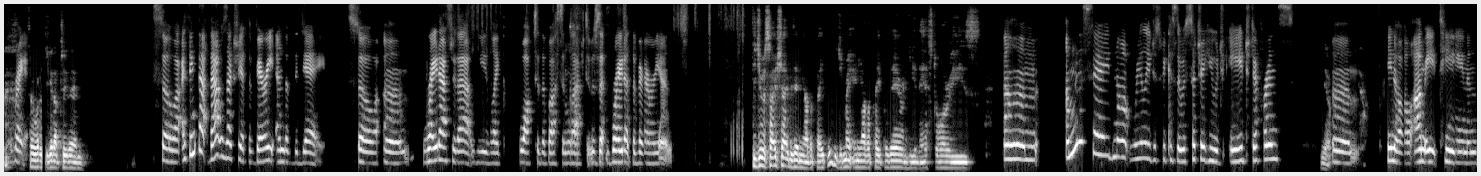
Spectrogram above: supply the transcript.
right. So what did you get up to then? So uh, I think that that was actually at the very end of the day. So um, right after that, we like walked to the bus and left. It was at, right at the very end. Did you associate with any other people? Did you meet any other people there and hear their stories? Um, I'm gonna say not really, just because there was such a huge age difference. Yeah. Um, you know, I'm 18 and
